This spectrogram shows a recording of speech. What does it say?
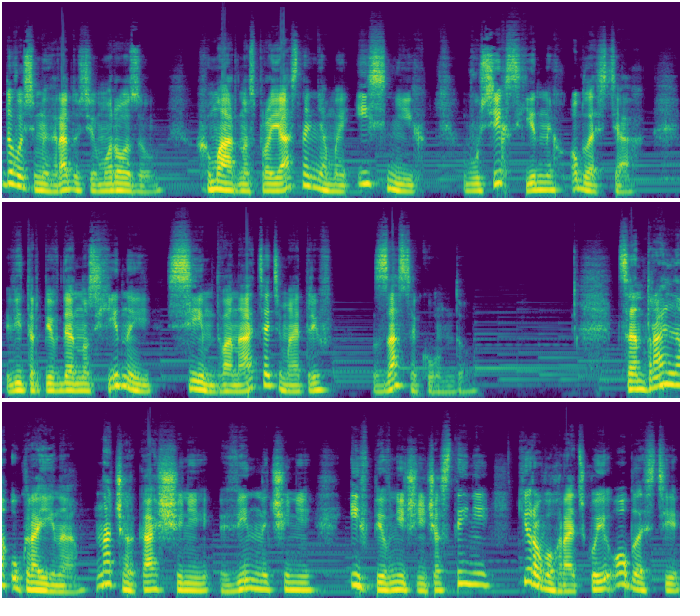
до 8 градусів морозу. Хмарно з проясненнями і сніг в усіх східних областях. Вітер південно-східний 7-12 метрів за секунду. Центральна Україна на Черкащині, Вінниччині і в північній частині Кіровоградської області,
